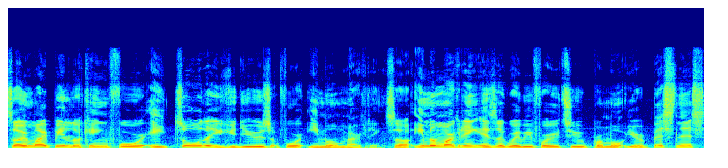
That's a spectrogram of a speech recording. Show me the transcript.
So you might be looking for a tool that you could use for email marketing. So email marketing is a great way for you to promote your business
